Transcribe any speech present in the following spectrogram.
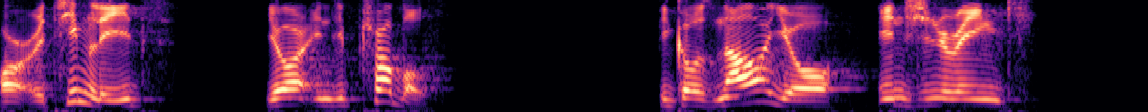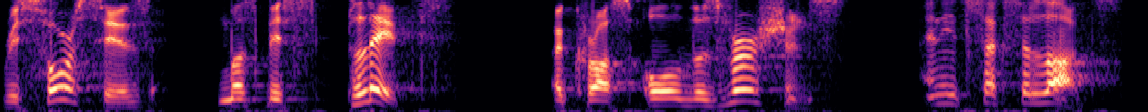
or a team lead, you are in deep trouble. Because now your engineering resources must be split across all those versions. And it sucks a lot.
